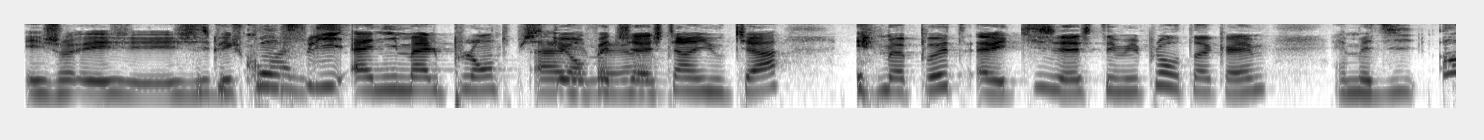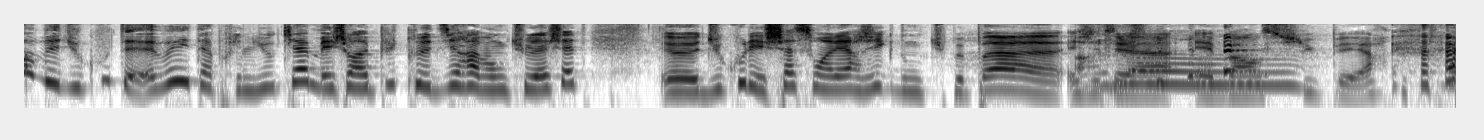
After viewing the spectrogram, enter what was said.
Et j'ai j'ai des conflits animal-plantes, puisque, Ah oui, en bah fait, j'ai grave. acheté un yucca. Et ma pote, avec qui j'ai acheté mes plantes, hein, quand même, elle m'a dit, oh, mais du coup, t'as- oui, t'as pris le yucca, mais j'aurais pu te le dire avant que tu l'achètes. Euh, du coup, les chats sont allergiques, donc tu peux pas. Et Oh j'étais là, non. eh ben, super. bah,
